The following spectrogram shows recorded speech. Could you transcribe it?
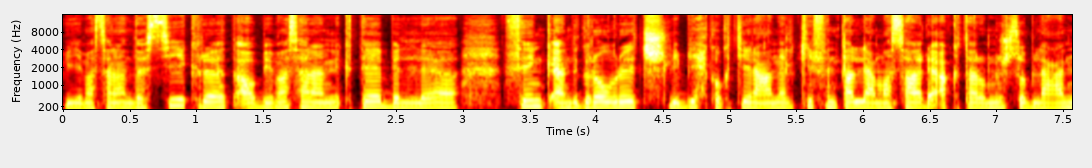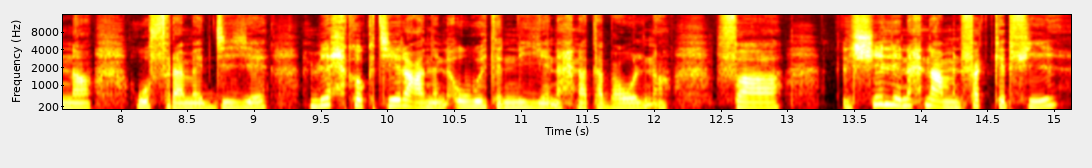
بمثلا The Secret أو بمثلا الكتاب Think and Grow Rich اللي بيحكوا كتير عن كيف نطلع مصاري أكتر ونجذب لعنا وفرة مادية. بيحكوا كتير عن قوة النية نحن تبعولنا. فالشي اللي نحن عم نفكر فيه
